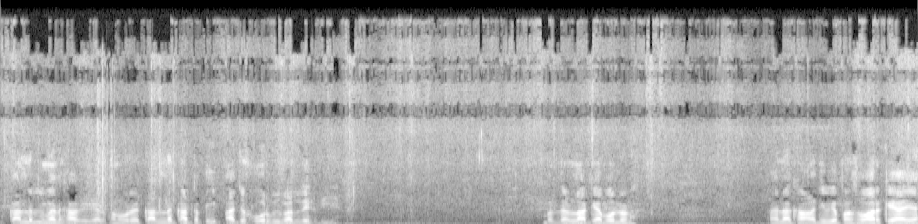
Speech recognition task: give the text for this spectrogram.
ਕੱਲ ਵੀ ਮੈਂ ਦਿਖਾ ਕੇ ਗਿਆ ਤੁਹਾਨੂੰ ਉਰੇ ਕੱਲ ਘੱਟ ਤੀ ਅੱਜ ਹੋਰ ਵੀ ਵੱਧ ਦਿਖਦੀ ਹੈ ਬੱਦਲ ਲੱਗ ਗਿਆ ਬੋਲਣ। ਪਹਿਲਾਂ ਖਾਲ ਜੀ ਵੀ ਆਪਾਂ ਸਵਾਰ ਕੇ ਆਏ ਆ।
